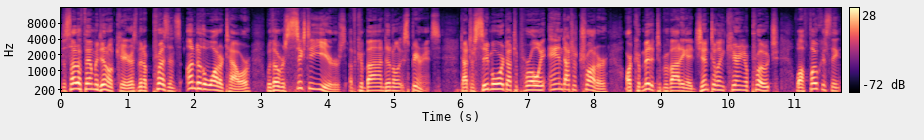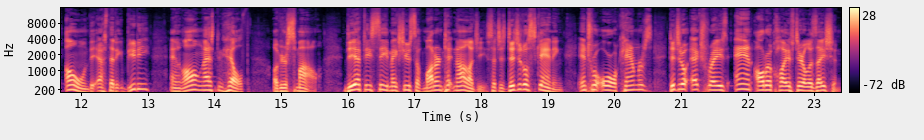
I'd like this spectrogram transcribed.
DeSoto Family Dental Care has been a presence under the water tower with over 60 years of combined dental experience. Dr. Seymour, Dr. Paroli, and Dr. Trotter are committed to providing a gentle and caring approach while focusing on the aesthetic beauty and long lasting health of your smile. DFDC makes use of modern technology such as digital scanning, intraoral cameras, digital x rays, and autoclave sterilization.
